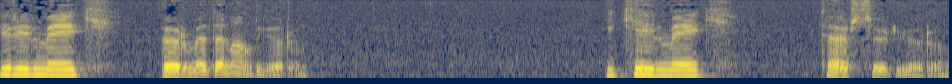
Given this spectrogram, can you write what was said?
Bir ilmek örmeden alıyorum. İki ilmek ters örüyorum.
